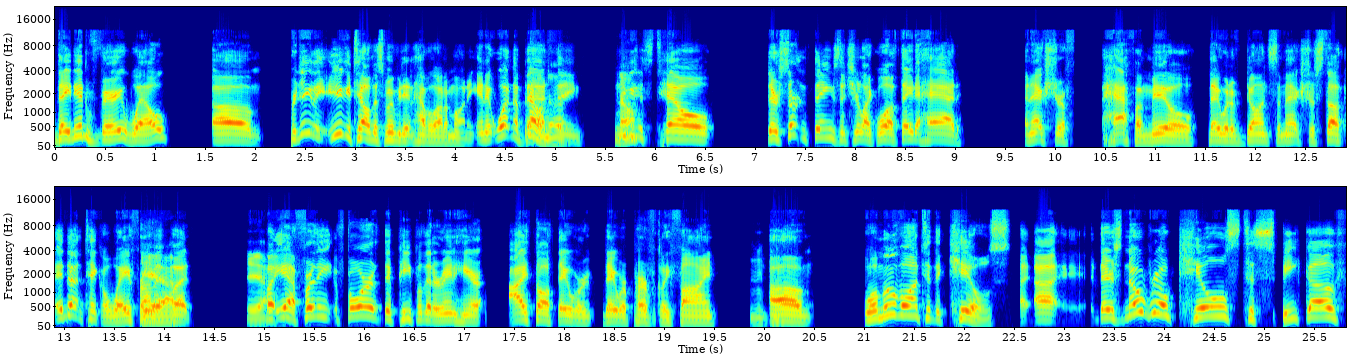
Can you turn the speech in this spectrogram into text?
They did very well. Um, particularly, you could tell this movie didn't have a lot of money, and it wasn't a bad no. thing. No, You can just tell there's certain things that you're like, well, if they'd have had an extra half a mil, they would have done some extra stuff. It doesn't take away from Yeah. it, but Yeah. But yeah, for the for the people that are in here, I thought they were they were perfectly fine. Mm-hmm. Um, we'll move on to the kills. Uh, uh, there's no real kills to speak of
